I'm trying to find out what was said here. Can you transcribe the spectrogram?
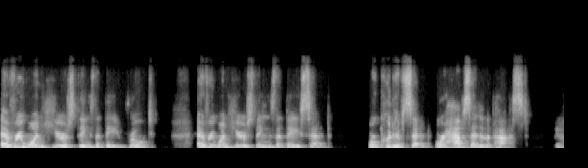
everyone hears things that they wrote everyone hears things that they said or could have said or have said in the past. Yeah.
